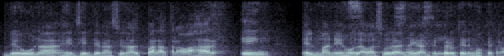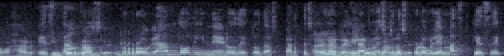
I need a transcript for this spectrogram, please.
de una agencia internacional para trabajar en el manejo de la basura de migrantes, pero tenemos que trabajar. Estamos rogando dinero de todas partes para arreglar nuestros problemas que, se,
